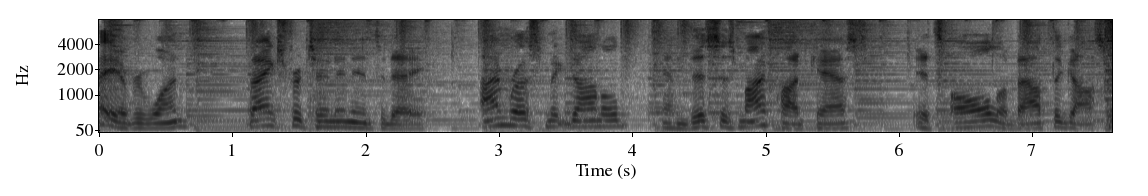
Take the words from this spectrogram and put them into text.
Hey everyone, thanks for tuning in today. I'm Russ McDonald, and this is my podcast. It's all about the gospel.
